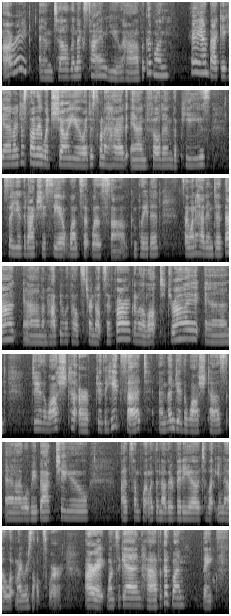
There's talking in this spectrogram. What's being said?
Alright, until the next time, you have a good one. Hey, I'm back again. I just thought I would show you. I just went ahead and filled in the peas so you could actually see it once it was uh, completed. So I went ahead and did that and I'm happy with how it's turned out so far. I'm Going to allow it to dry and do the wash or do the heat set and then do the wash test and I will be back to you at some point with another video to let you know what my results were. Alright, once again, have a good one. Thanks.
